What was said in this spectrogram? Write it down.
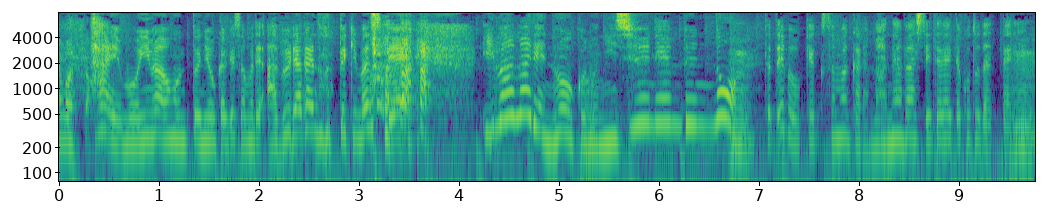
いますか、はい。もう今は本当におかげさまで油が乗ってきまして 今までのこのうん。20年分の、うん。例えばお客様から学ばせていただいたことだったり、うん。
